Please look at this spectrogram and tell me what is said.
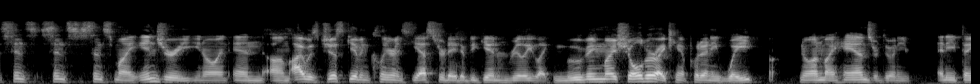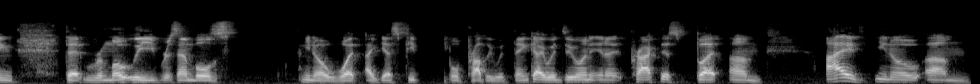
since since since my injury you know and, and um, i was just given clearance yesterday to begin really like moving my shoulder i can't put any weight you know on my hands or do any anything that remotely resembles you know what i guess people probably would think I would do in, in a practice. But um, I've, you know, um,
